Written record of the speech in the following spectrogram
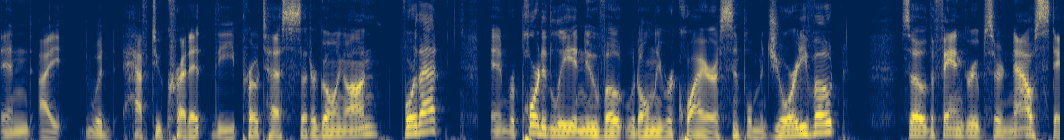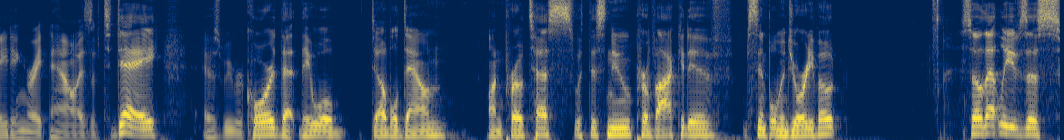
and I would have to credit the protests that are going on for that. And reportedly, a new vote would only require a simple majority vote. So the fan groups are now stating right now, as of today, as we record, that they will double down on protests with this new provocative simple majority vote. So that leaves us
